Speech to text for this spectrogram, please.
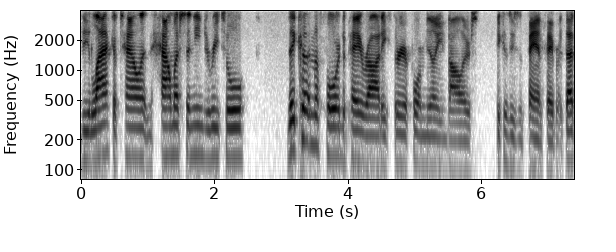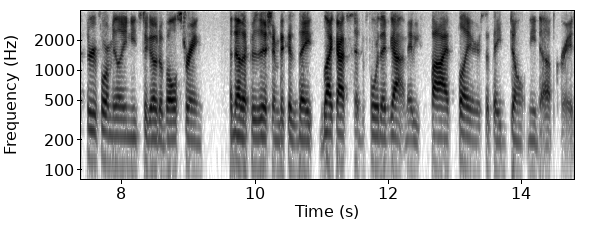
the lack of talent and how much they need to retool, they couldn't afford to pay Roddy three or four million dollars because he's a fan favorite. That three or four million needs to go to bolstering another position because they, like I've said before, they've got maybe five players that they don't need to upgrade.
